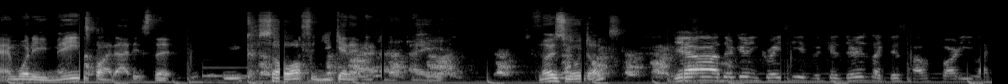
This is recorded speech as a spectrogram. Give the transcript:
And what he means by that is that you, so often you get a, a, a those your dogs? Yeah, they're getting crazy because there is like this house party like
